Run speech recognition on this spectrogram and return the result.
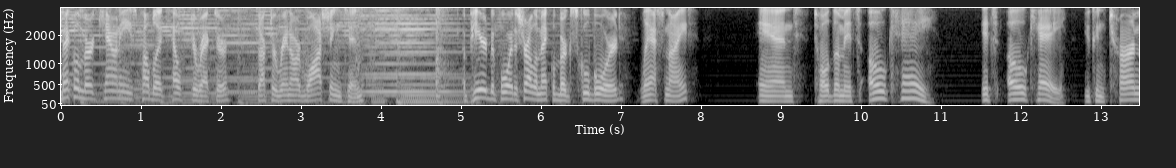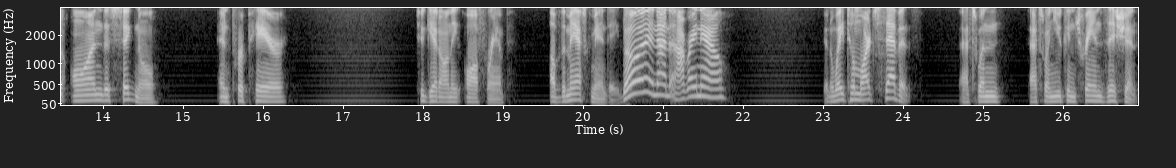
Mecklenburg County's public health director, Dr. Raynard Washington, appeared before the Charlotte Mecklenburg School Board last night and told them it's okay. It's okay. You can turn on the signal and prepare to get on the off ramp of the mask mandate. No, not, not right now. Gonna wait till March 7th. That's when that's when you can transition.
